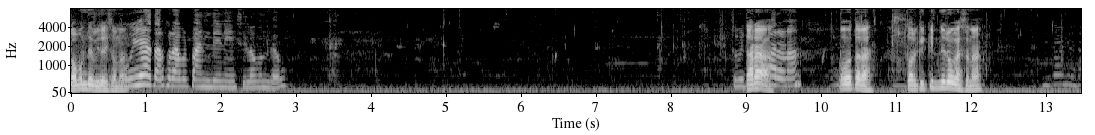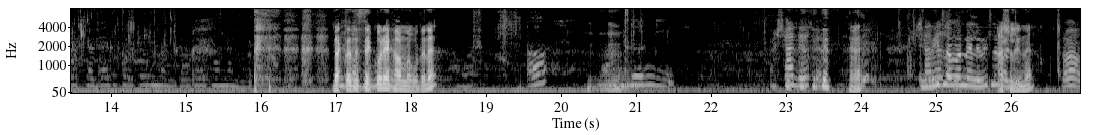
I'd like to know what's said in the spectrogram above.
লবণ দিয়ে ভিজাইছো না? তারপরে আবার পানি দিয়ে নিয়েছি লবণ দাও তুমি দিতে তারা? ও তারা? তোর কি কিডনি রোগ আছে না? ডাক্তারদের চেক করে খাওয়ান লাগবো তাই না? হ্যাঁ? আসলে না? হ্যাঁ।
